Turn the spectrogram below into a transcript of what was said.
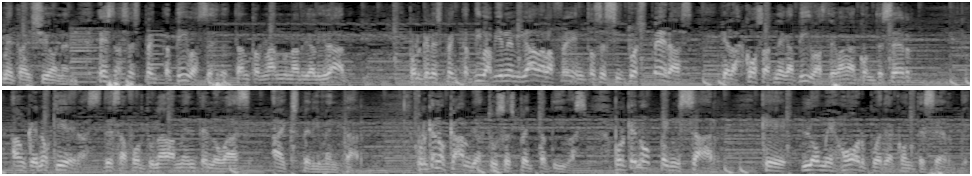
me traicionan. Esas expectativas se están tornando una realidad. Porque la expectativa viene ligada a la fe. Entonces, si tú esperas que las cosas negativas te van a acontecer, aunque no quieras, desafortunadamente lo vas a experimentar. ¿Por qué no cambias tus expectativas? ¿Por qué no pensar que lo mejor puede acontecerte?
